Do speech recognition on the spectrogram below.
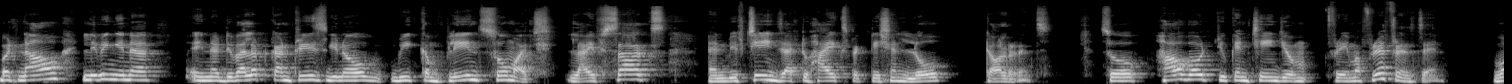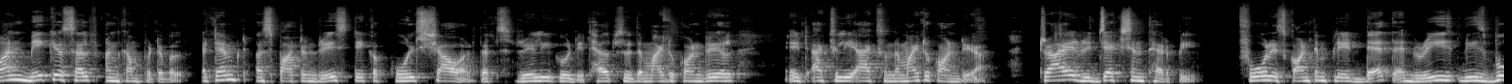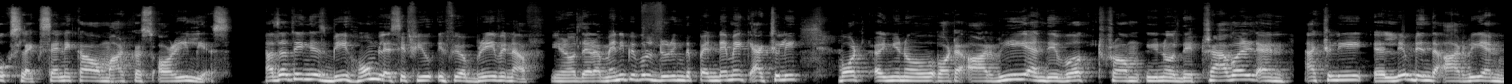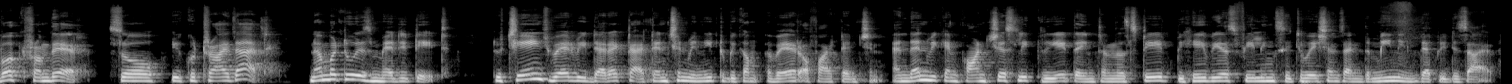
but now living in a in a developed countries you know we complain so much life sucks and we've changed that to high expectation low tolerance so how about you can change your frame of reference then one, make yourself uncomfortable. Attempt a Spartan race. Take a cold shower. That's really good. It helps with the mitochondrial it actually acts on the mitochondria. Try rejection therapy. Four is contemplate death and read these books like Seneca or Marcus Aurelius. Other thing is be homeless if you if you're brave enough. You know there are many people during the pandemic actually bought uh, you know bought an RV and they worked from you know they traveled and actually uh, lived in the RV and worked from there. So you could try that. Number two is meditate. To change where we direct our attention, we need to become aware of our attention. And then we can consciously create the internal state, behaviors, feelings, situations, and the meaning that we desire.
